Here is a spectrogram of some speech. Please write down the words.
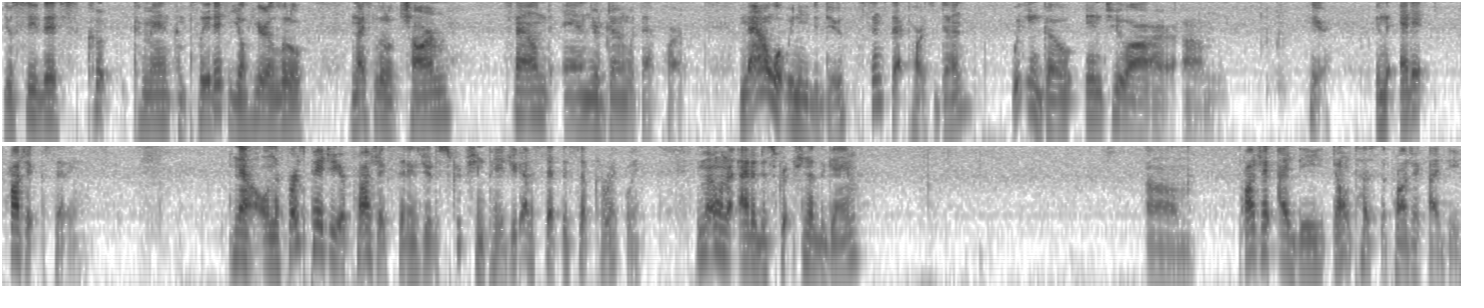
you'll see this cook command completed. You'll hear a little, nice little charm sound and you're done with that part. Now what we need to do, since that part's done, we can go into our, um, here, in the edit project settings. Now, on the first page of your project settings, your description page, you got to set this up correctly. You might want to add a description of the game. Um, project ID, don't touch the project ID.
